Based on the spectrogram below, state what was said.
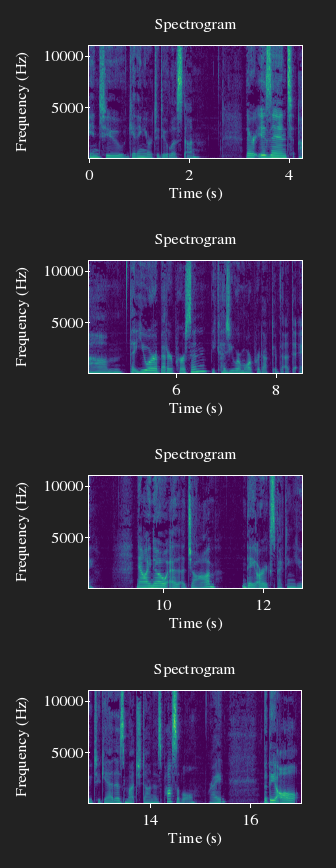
into getting your to do list done. There isn't um, that you are a better person because you are more productive that day. Now, I know at a job, they are expecting you to get as much done as possible, right? But they all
